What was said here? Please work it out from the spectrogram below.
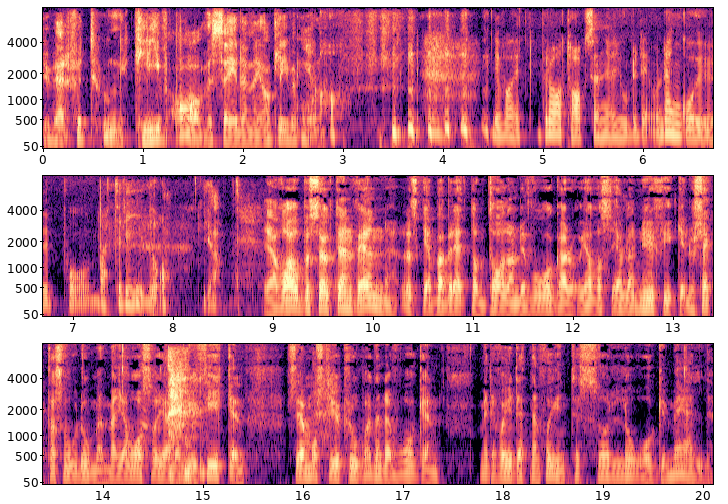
Du är för tung. Kliv av, säger den när jag kliver på ja. Det var ett bra tag sedan jag gjorde det och den går ju på batteri då. Ja. Jag var och besökte en vän, det ska jag bara berätta om talande vågar och jag var så jävla nyfiken, ursäkta svordomen, men jag var så jävla nyfiken. Så jag måste ju prova den där vågen. Men det var ju det, den var ju inte så lågmäld.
